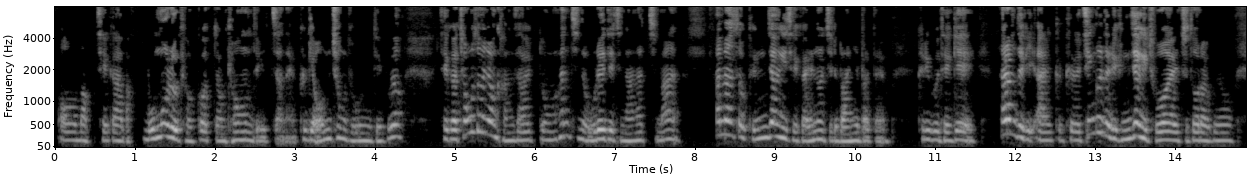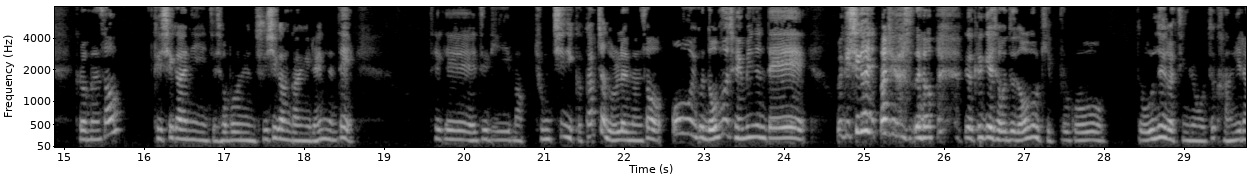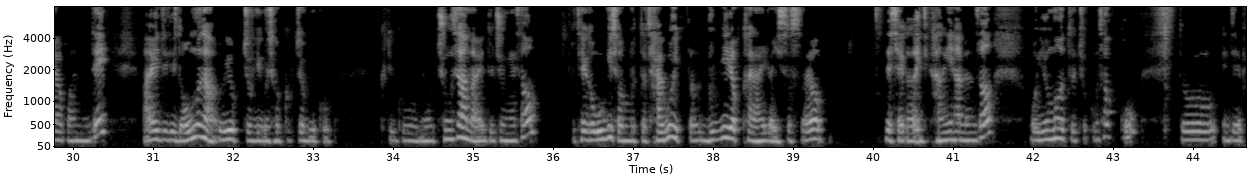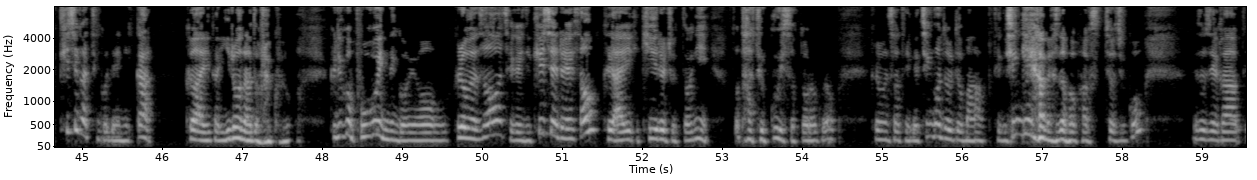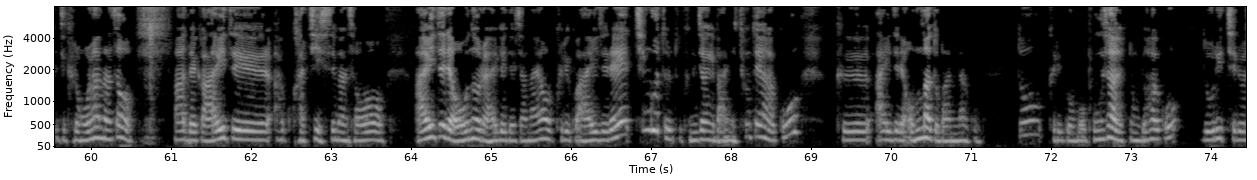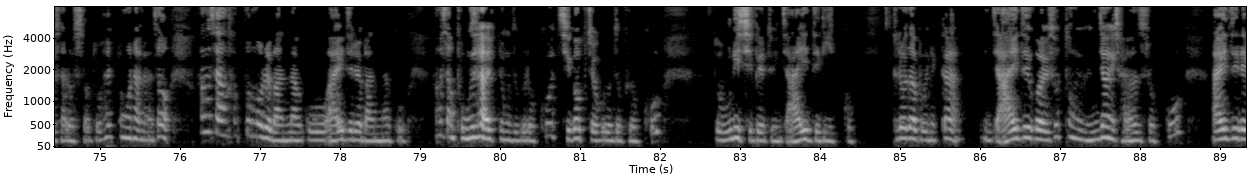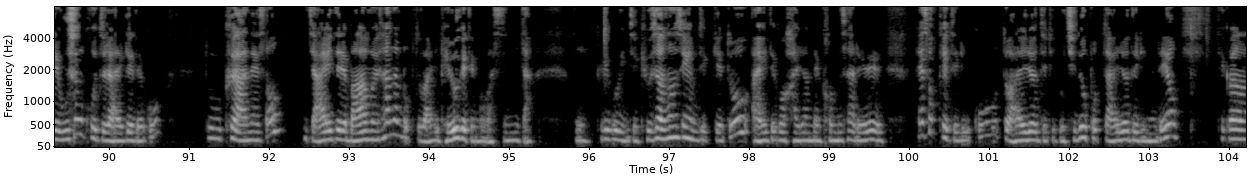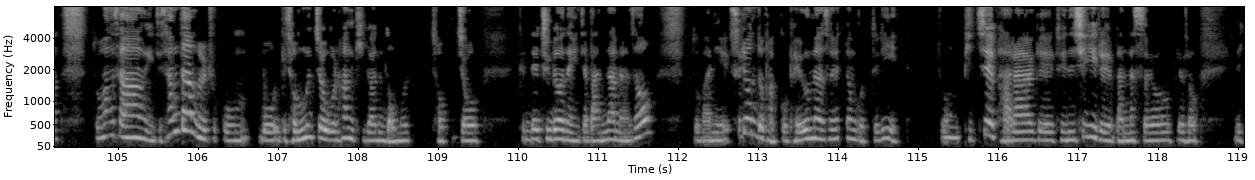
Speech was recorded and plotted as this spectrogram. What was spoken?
어, 막 제가 막 몸으로 겪었던 경험들 있잖아요. 그게 엄청 도움이 되고요. 제가 청소년 강사 활동 한 지는 오래되진 않았지만 하면서 굉장히 제가 에너지를 많이 받아요. 그리고 되게 사람들이, 아, 그, 그 친구들이 굉장히 좋아해 주더라고요. 그러면서 그 시간이 이제 저번엔 2시간 강의를 했는데 되게 애들이 막 종치니까 깜짝 놀라면서, 어, 이거 너무 재밌는데 왜 이렇게 시간이 빨리 갔어요? 그러니까 그게 저도 너무 기쁘고 또 오늘 같은 경우도 강의라고 하는데 아이들이 너무나 의욕적이고 적극적이고 그리고 뭐 중3 아이들 중에서 제가 오기 전부터 자고 있던 무기력한 아이가 있었어요. 근데 제가 이제 강의하면서 뭐 유머도 조금 섞고 또 이제 퀴즈 같은 거 내니까 그 아이가 일어나더라고요. 그리고 보고 있는 거예요. 그러면서 제가 이제 퀴즈를 해서 그 아이에게 기회를 줬더니 또 다 듣고 있었더라고요. 그러면서 되게 친구들도 막 되게 신기해하면서 박수 쳐주고 그래서 제가 이제 그런 걸 하면서 아 내가 아이들하고 같이 있으면서 아이들의 언어를 알게 되잖아요. 그리고 아이들의 친구들도 굉장히 많이 초대하고 그 아이들의 엄마도 만나고 또 그리고 뭐 봉사 활동도 하고 놀이치료사로서도 활동을 하면서 항상 학부모를 만나고 아이들을 만나고 항상 봉사활동도 그렇고 직업적으로도 그렇고 또 우리 집에도 이제 아이들이 있고 그러다 보니까 이제 아이들과의 소통이 굉장히 자연스럽고 아이들의 웃음 코드를 알게 되고 또 그 안에서 이제 아이들의 마음을 사는 법도 많이 배우게 된 것 같습니다. 네, 그리고 이제 교사 선생님들께도 아이들과 관련된 검사를 해석해드리고 또 알려드리고 지도법도 알려드리는데요. 제가 또 항상 이제 상담을 조금 뭐 이렇게 전문적으로 한 기간은 너무 적죠. 근데 주변에 이제 만나면서 또 많이 수련도 받고 배우면서 했던 것들이 좀 빛을 발하게 되는 시기를 만났어요. 그래서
